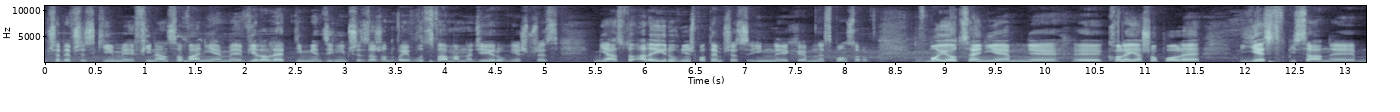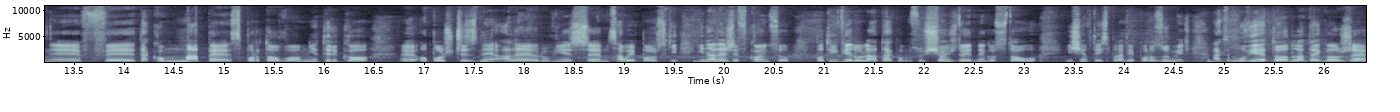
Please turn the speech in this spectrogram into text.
przede wszystkim finansowaniem wieloletnim, między innymi przez Zarząd Województwa, mam nadzieję również przez miasto, ale i również potem przez innych sponsorów. W mojej ocenie e, kolejarz Opole jest wpisany em, w taką mapę sportową nie tylko e, Opolszczyzny, ale również całej Polski i należy w końcu po tych wielu latach po prostu siąść do jednego stołu i się w tej sprawie porozumieć. A mówię to dlatego, że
